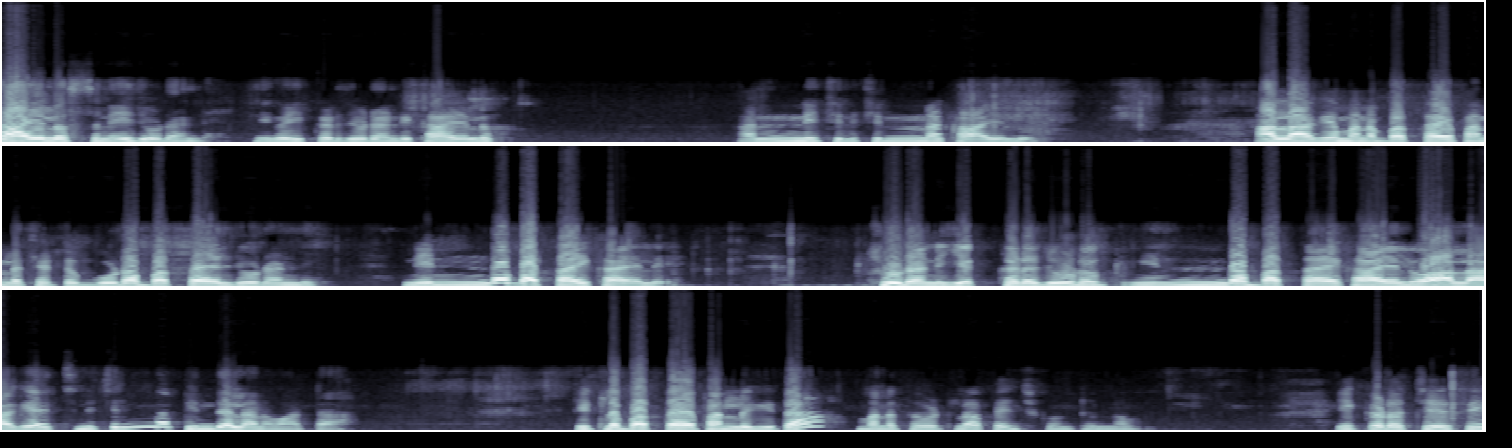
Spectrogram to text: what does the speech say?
కాయలు వస్తున్నాయి చూడండి. ఇక ఇక్కడ చూడండి కాయలు. అన్ని చిన్న చిన్న కాయలు. అలాగే మన బత్తాయి పండ్ల చెట్టుకు కూడా బత్తాయిలు చూడండి. నిండా బత్తాయి కాయలే. చూడండి ఎక్కడ చూడు నిండా బత్తాయి కాయలు అలాగే చిన్న చిన్న పిందెలు అనమాట ఇట్లా బత్తాయి పండ్లు గిట మన తోటలో పెంచుకుంటున్నాం. ఇక్కడ వచ్చేసి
